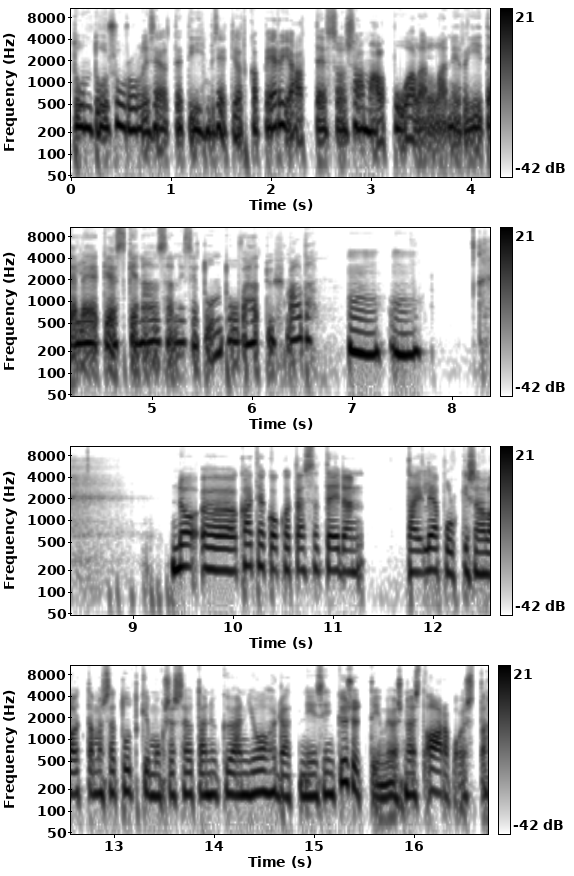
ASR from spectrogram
tuntuu surulliselta, että ihmiset, jotka periaatteessa on samalla puolella, niin riitelee keskenänsä, niin se tuntuu vähän tyhmältä. Mm, mm. No Katja Koko, tässä teidän tai Lea Pulkkisen aloittamassa tutkimuksessa, jota nykyään johdat, niin siinä kysyttiin myös näistä arvoista,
